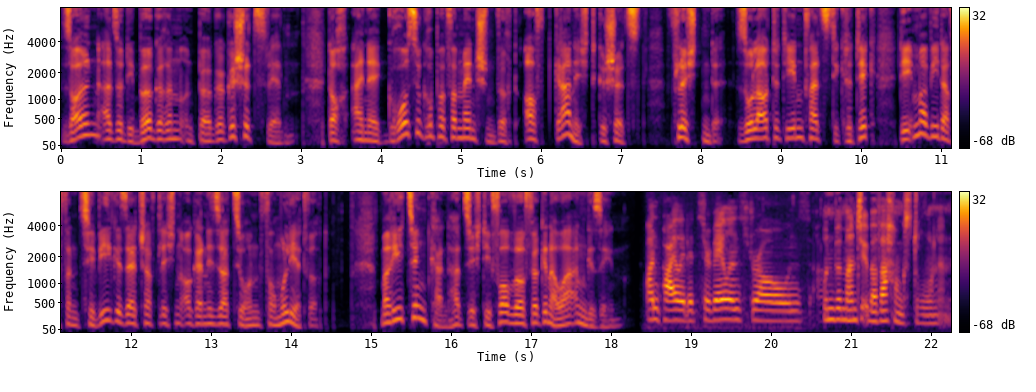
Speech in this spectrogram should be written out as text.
sollen also die Bürgerinnen und Bürger geschützt werden. Doch eine große Gruppe von Menschen wird oft gar nicht geschützt. Flüchtende. So lautet jedenfalls die Kritik, die immer wieder von zivilgesellschaftlichen Organisationen formuliert wird. Marie Zinkkan hat sich die Vorwürfe genauer angesehen. Unbemannte Überwachungsdrohnen,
